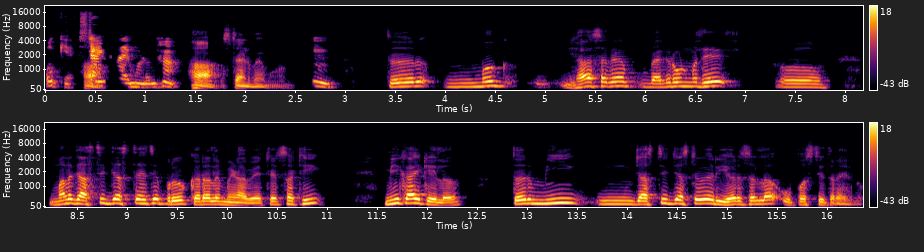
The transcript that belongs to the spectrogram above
ओके. स्टँड बाय म्हणून हा. स्टँड बाय म्हणून. तर मग ह्या सगळ्या बॅकग्राऊंडमध्ये मला जास्तीत जास्त ह्याचे प्रयोग करायला मिळावे. याच्यासाठी मी काय केलं तर मी जास्तीत जास्त वेळ रिहर्सलला उपस्थित राहिलो.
